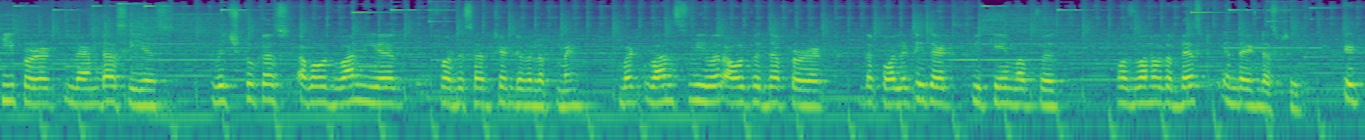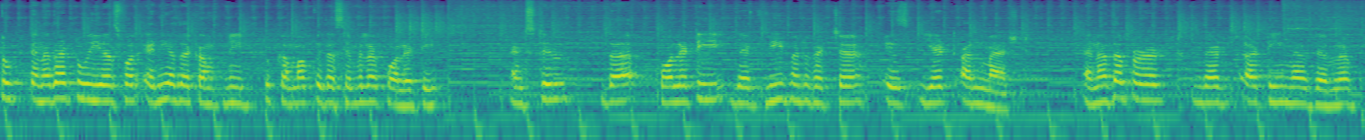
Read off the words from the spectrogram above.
key product Lambda CS which took us about one year for research and development. But once we were out with the product, the quality that we came up with was one of the best in the industry. It took another two years for any other company to come up with a similar quality, and still the quality that we manufacture is yet unmatched. Another product that our team has developed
